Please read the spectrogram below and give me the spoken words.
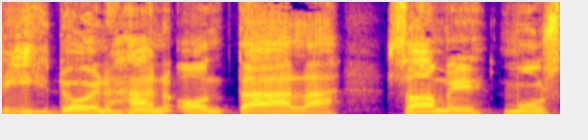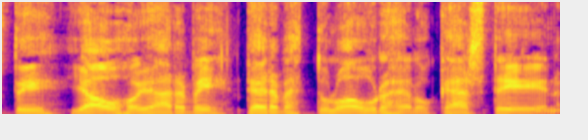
vihdoin hän on täällä. Sami Musti Jauhojärvi, tervetuloa urheilukästiin.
